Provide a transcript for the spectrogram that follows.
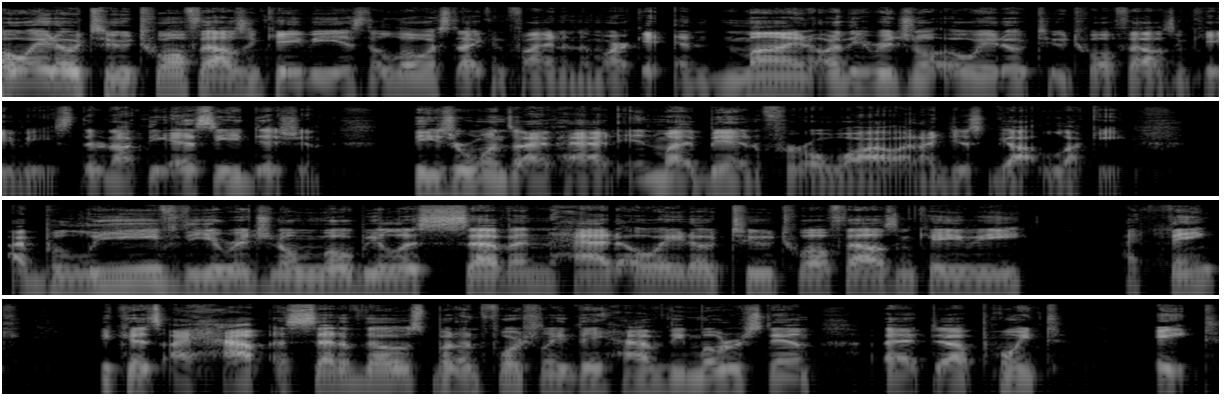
0802 12,000 kV is the lowest I can find in the market, and mine are the original 0802 12,000 kVs. They're not the SE edition. These are ones I've had in my bin for a while, and I just got lucky. I believe the original Mobula 7 had 0802 12,000 kV, I think, because I have a set of those, but unfortunately they have the motor stem at uh, 0.8.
